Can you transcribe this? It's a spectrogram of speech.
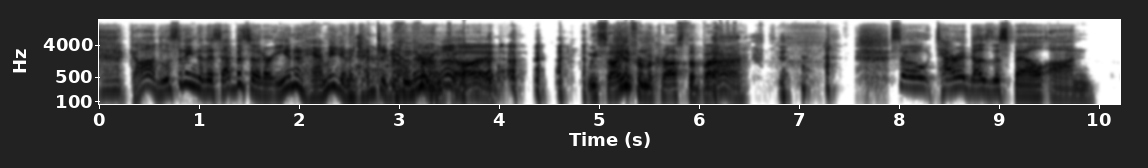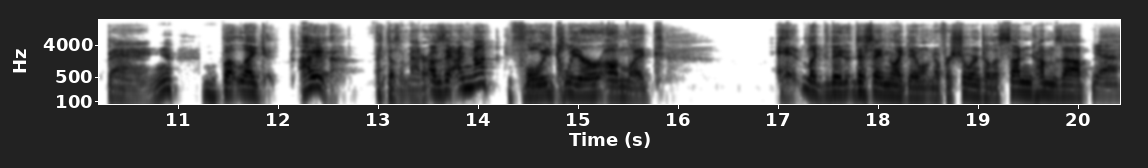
God, listening to this episode, are Ian and Hammy going to get together? oh my god. we saw you from across the bar. so Tara does the spell on Bang, but like I it doesn't matter. I was saying I'm not fully clear on like like they they're saying like they won't know for sure until the sun comes up. Yeah.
